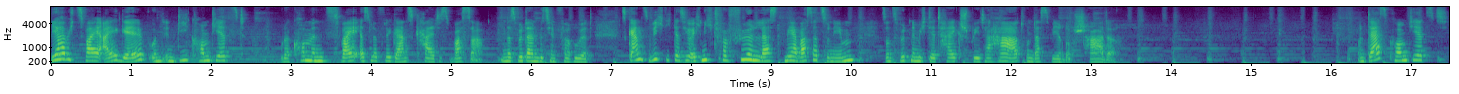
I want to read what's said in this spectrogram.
Hier habe ich zwei Eigelb und in die kommt jetzt oder kommen zwei Esslöffel ganz kaltes Wasser. Und das wird dann ein bisschen verrührt. Es ist ganz wichtig, dass ihr euch nicht verführen lasst, mehr Wasser zu nehmen, sonst wird nämlich der Teig später hart und das wäre doch schade. Und das kommt jetzt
